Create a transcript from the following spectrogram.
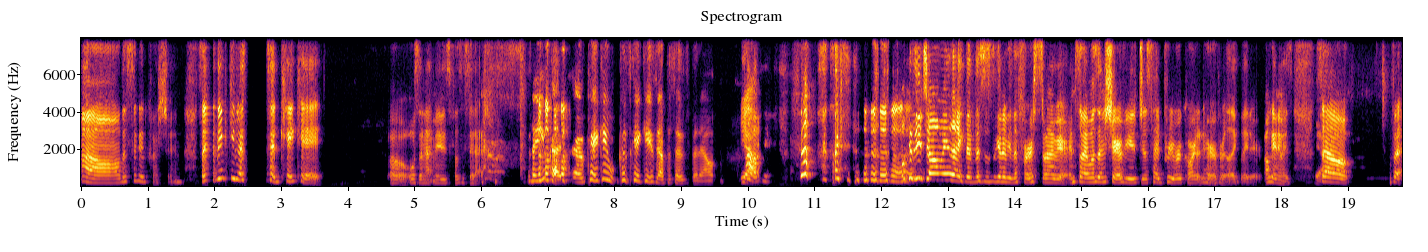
Oh, that's a good question. So I think you guys said KK oh, was I not maybe supposed to say that? no, you could. Oh, KK, because KK's episode's been out. Yeah. because well, you told me like that this is gonna be the first one of your, and so I wasn't sure if you just had pre-recorded her for like later. Okay, anyways, yeah. so but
